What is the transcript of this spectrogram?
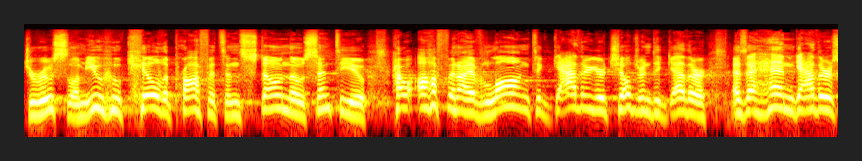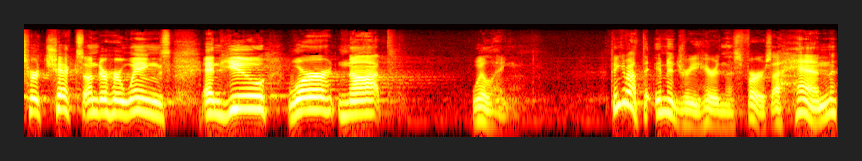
Jerusalem, you who kill the prophets and stone those sent to you, how often I have longed to gather your children together as a hen gathers her chicks under her wings, and you were not willing. Think about the imagery here in this verse a hen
